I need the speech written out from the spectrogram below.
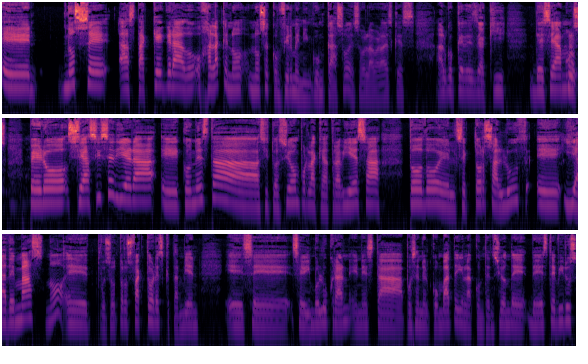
eh, no sé hasta qué grado, ojalá que no, no se confirme ningún caso, eso la verdad es que es algo que desde aquí deseamos, pero si así se diera eh, con esta situación por la que atraviesa todo el sector salud eh, y además, ¿no? Eh, pues otros factores que también se, se involucran en esta, pues en el combate y en la contención de, de este virus.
